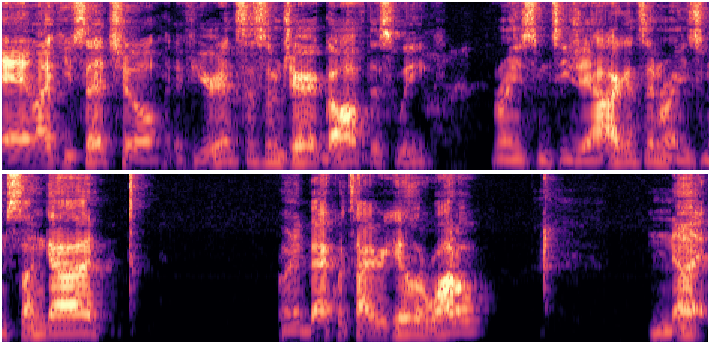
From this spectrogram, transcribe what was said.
And like you said, Chill, if you're into some Jared Goff this week, run you some TJ Hockenson, run you some Sun God, run it back with Tyreek Hill or Waddle. Nut.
